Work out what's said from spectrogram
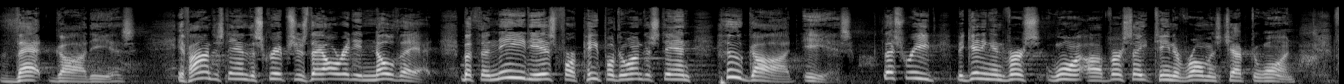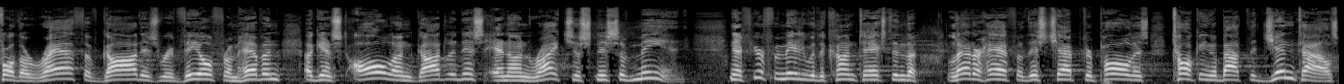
that God is. If I understand the scriptures, they already know that. But the need is for people to understand who God is. Let's read beginning in verse, one, uh, verse 18 of Romans chapter 1. For the wrath of God is revealed from heaven against all ungodliness and unrighteousness of men now, if you're familiar with the context, in the latter half of this chapter, Paul is talking about the Gentiles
